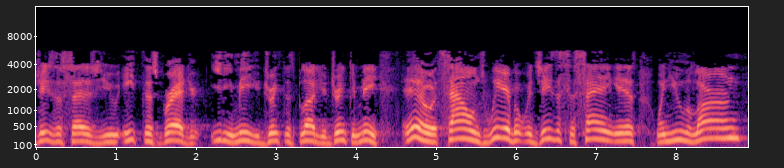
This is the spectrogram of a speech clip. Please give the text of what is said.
Jesus says, You eat this bread, you're eating me, you drink this blood, you're drinking me. Ew, it sounds weird, but what Jesus is saying is when you learn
